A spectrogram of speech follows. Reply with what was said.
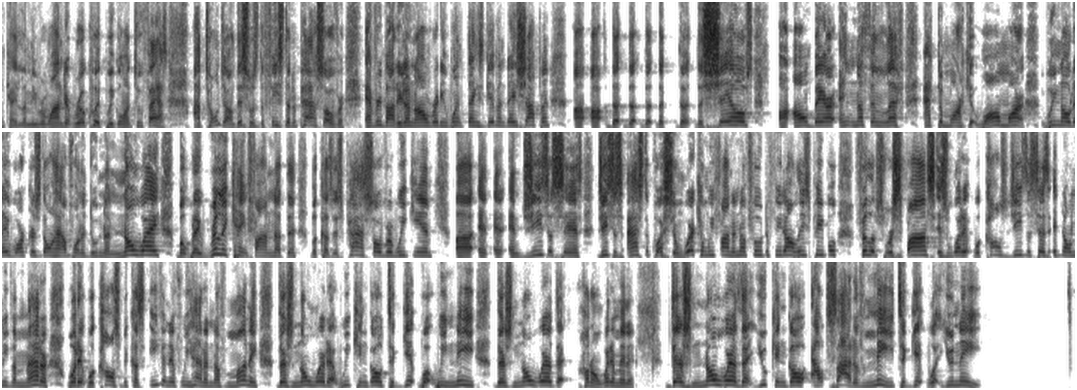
Okay, let me rewind it real quick. we going too fast. I told y'all this was the feast of the Passover. Everybody done already went Thanksgiving Day shopping. Uh, uh, the, the, the, the, the, the shelves are all bare. Ain't nothing left at the market. Walmart, we know they workers don't have want to do nothing. No way, but they really can't find nothing because it's Passover weekend. Uh, and, and, and Jesus says, Jesus asked the question, where can we find enough food to feed all these people? Philip's response is what it will cost. Jesus says it don't even matter what it will cost because even if we had enough money, there's nowhere that we can go to get what we need. There's nowhere that hold on, wait a minute. There's nowhere that you can go outside of me to get what you need.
